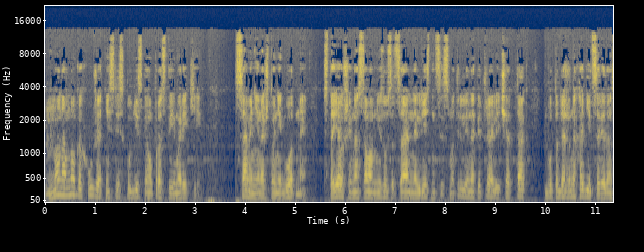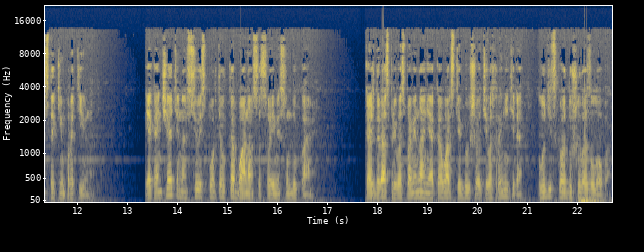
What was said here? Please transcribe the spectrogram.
Но намного хуже отнеслись к лудистскому простые моряки. Сами ни на что не годные – стоявшие на самом низу социальной лестницы, смотрели на Петра Ильича так, будто даже находиться рядом с таким противным. И окончательно все испортил Кабанов со своими сундуками. Каждый раз при воспоминании о коварстве бывшего телохранителя Лудицкого душила злоба.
